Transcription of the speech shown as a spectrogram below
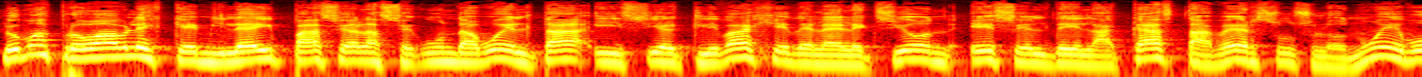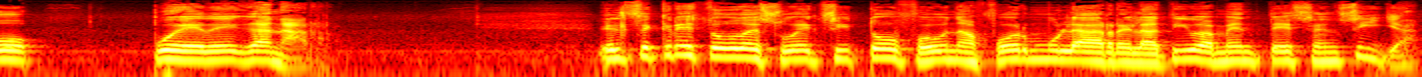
Lo más probable es que Milei pase a la segunda vuelta y si el clivaje de la elección es el de la casta versus lo nuevo, puede ganar. El secreto de su éxito fue una fórmula relativamente sencilla.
